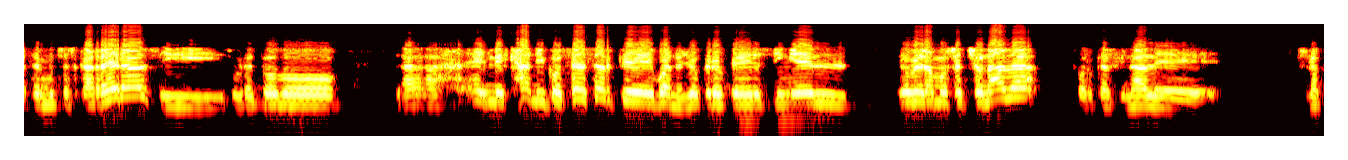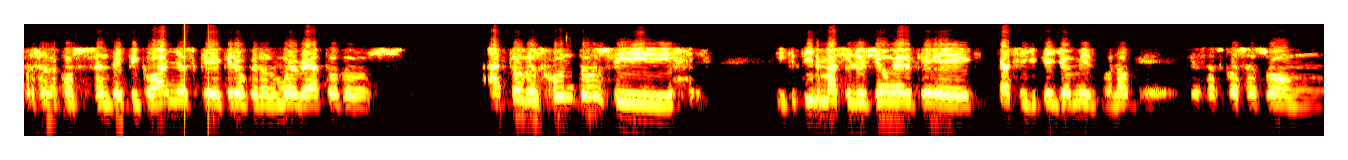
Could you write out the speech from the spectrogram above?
hacer muchas carreras y sobre todo el mecánico César, que bueno, yo creo que sin él no hubiéramos hecho nada, porque al final eh, es una persona con sesenta y pico años que creo que nos mueve a todos a todos juntos y, y que tiene más ilusión él que casi que yo mismo, ¿no? Que, esas cosas son,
